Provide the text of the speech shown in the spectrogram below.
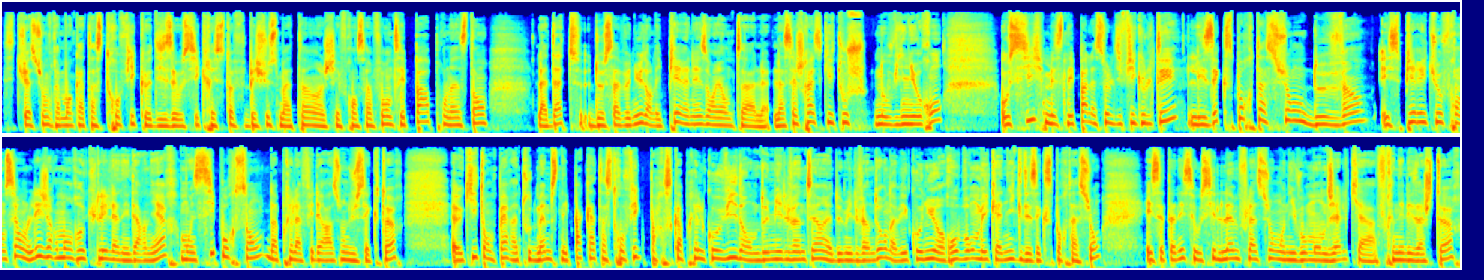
situation vraiment catastrophique, disait aussi Christophe Béchu ce matin chez France Info. On ne sait pas pour l'instant la date de sa venue dans les Pyrénées-Orientales. La sécheresse qui touche nos vignerons aussi, mais ce n'est pas la seule difficulté. Les exportations de vins et spiritueux français ont légèrement reculé l'année dernière, moins 6% d'après la fédération du secteur, euh, qui tempère hein, tout de même. Ce n'est pas catastrophique parce qu'après le Covid en 2021 et 2022, on avait connu un rebond mécanique des exportations. Et cette année, c'est aussi l'inflation au niveau mondial qui a freiné les acheteurs.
